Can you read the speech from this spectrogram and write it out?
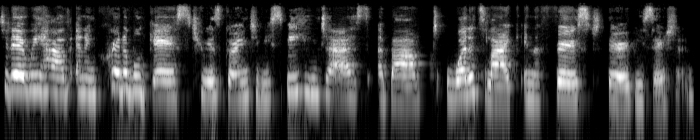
Today we have an incredible guest who is going to be speaking to us about what it's like in the first therapy session.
